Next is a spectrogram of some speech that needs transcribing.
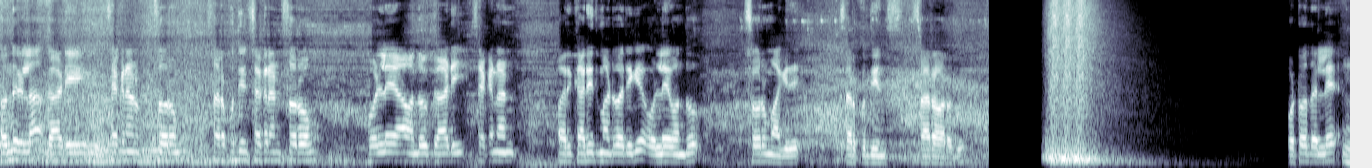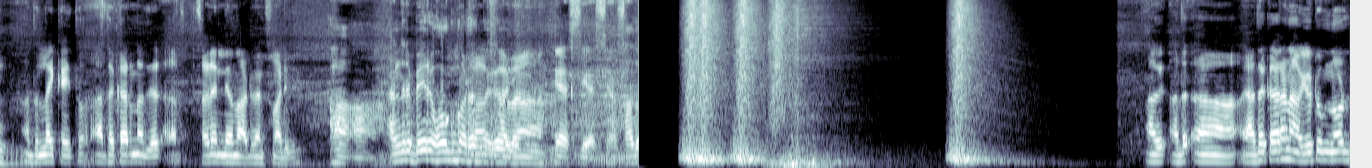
ತೊಂದರೆ ಇಲ್ಲ. ಗಾಡಿ second hand showroom Sarafuddin second hand showroom ಒಳ್ಳೆಯ ಒಂದು ಗಾಡಿ ಸೆಕೆಂಡ್ ಹ್ಯಾಂಡ್ ಅವರಿಗೆ ಖರೀದಿ ಮಾಡುವವರಿಗೆ ಒಳ್ಳೆಯ ಒಂದು ಶೋರೂಮ್ ಆಗಿದೆ ಸರಪುದ್ದೀನ್ ಸಾರ್ ಅವರದು ಫೋಟೋದಲ್ಲೇ ಅದು ಲೈಕ್ ಆಯಿತು. ಆದ ಕಾರಣ ಸಡನ್ಲಿ ಒಂದು ಅಡ್ವಾನ್ಸ್ ಮಾಡಿದ್ವಿ. ಹಾ ಹಾ. ಅಂದ್ರೆ ಬೇರೆ ಹೋಗ್ಬಾರ್ದು, ಎಸ್ ಎಸ್ ಎಸ್ ಅದು ಅದು ಅದ ಕಾರಣ ಯೂಟ್ಯೂಬ್ ನೋಡ್,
